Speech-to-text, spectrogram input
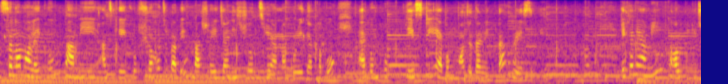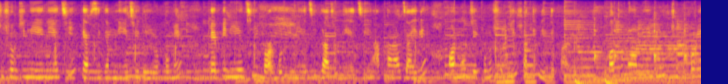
আসসালামু আলাইকুম। আমি আজকে খুব সহজভাবে বাসায় চাইনিজ সবজি রান্না করে দেখাবো এবং খুব টেস্টি এবং মজাদার একটা রেসিপি এখানে আমি অল্প কিছু সবজি নিয়ে নিয়েছি ক্যাপসিকাম নিয়েছি দুই রকমের, পেঁপে নিয়েছি, বরবটি নিয়েছি, গাজর নিয়েছি। আপনারা চাইলে অন্য যে কোনো সবজির সাথে নিতে পারেন। প্রথমে আমি এগুলো ছোটো করে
